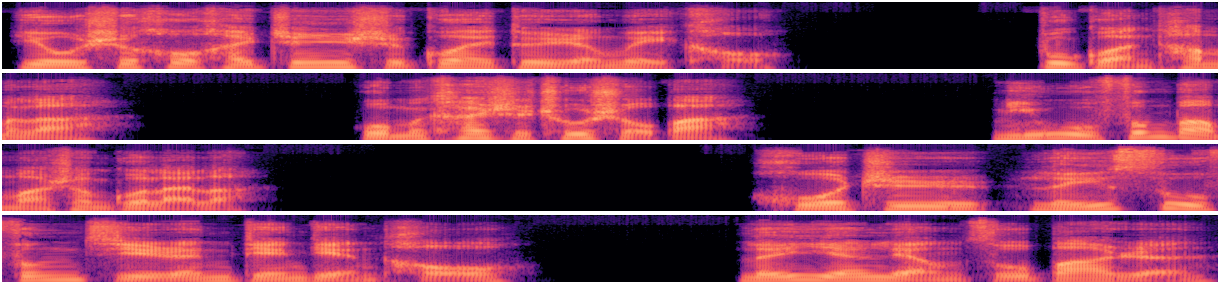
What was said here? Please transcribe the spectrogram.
有时候还真是怪对人胃口。不管他们了，我们开始出手吧。迷雾风暴马上过来了。火之雷速风几人点点头，雷炎两族八人。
